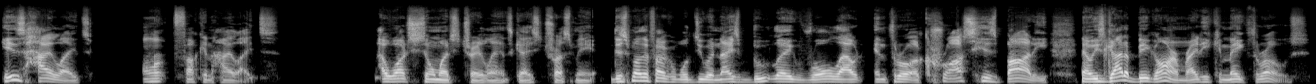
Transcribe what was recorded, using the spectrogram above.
His highlights aren't fucking highlights. I watch so much Trey Lance, guys. Trust me. This motherfucker will do a nice bootleg rollout and throw across his body. Now he's got a big arm, right? He can make throws.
